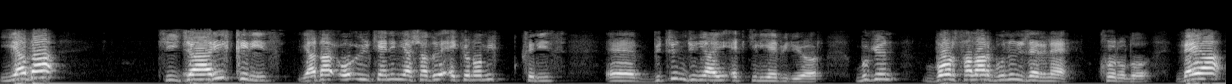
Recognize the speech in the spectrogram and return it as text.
Ya da ticari kriz ya da o ülkenin yaşadığı ekonomik kriz e, bütün dünyayı etkileyebiliyor. Bugün borsalar bunun üzerine kurulu veya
